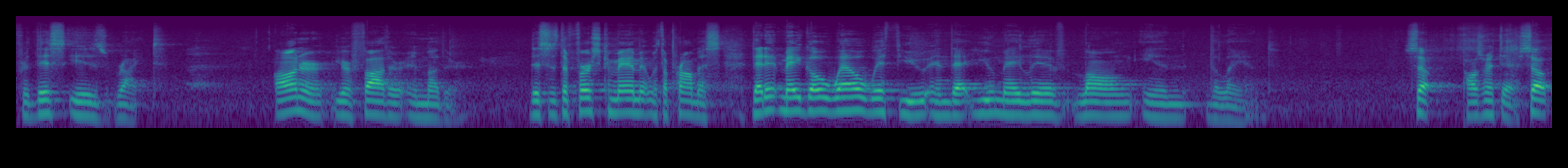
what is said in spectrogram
for this is right. Honor your father and mother. This is the first commandment with a promise that it may go well with you and that you may live long in the land. So, pause right there. So,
